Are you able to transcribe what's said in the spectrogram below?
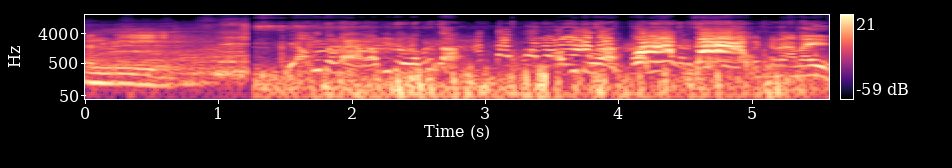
नंदी. आलाय.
